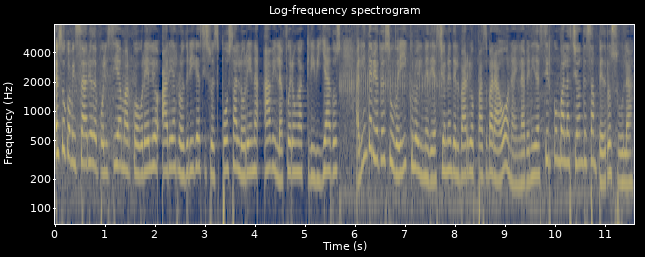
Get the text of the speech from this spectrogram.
El subcomisario de policía Marco Aurelio Arias Rodríguez y su esposa Lorena Ávila fueron acribillados al interior de su vehículo e inmediaciones del barrio Paz Barahona en la avenida Circunvalación de San Pedro Sula.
